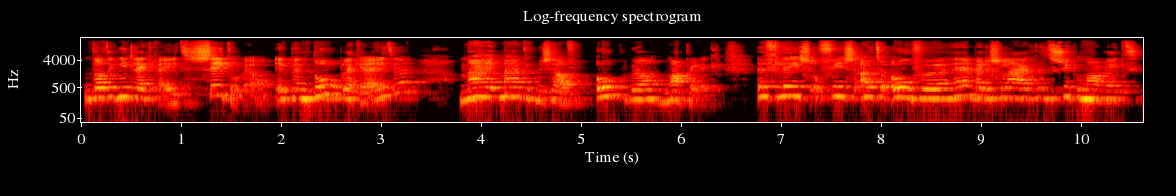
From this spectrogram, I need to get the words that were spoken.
dat ik niet lekker eet. Zeker wel. Ik ben dol op lekker eten. Maar ik maak het mezelf ook wel makkelijk. Een vlees of vis uit de oven, hè, bij de slager of de supermarkt.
